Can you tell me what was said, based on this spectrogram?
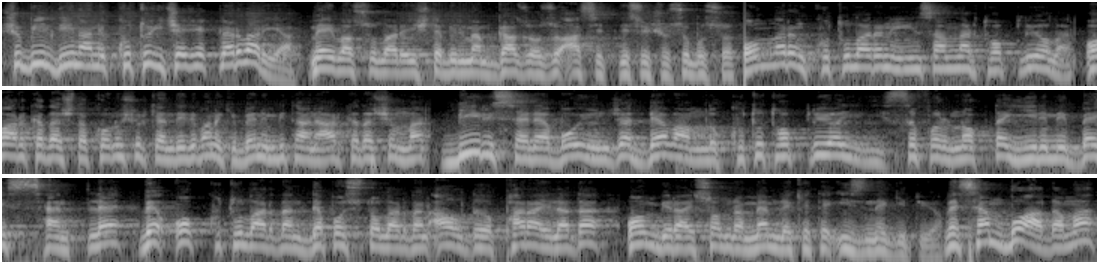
Şu bildiğin hani kutu içecekler var ya. Meyve suları işte bilmem gazozu, asitlisi, şusu busu. Onların kutularını insanlar topluyorlar. O arkadaşla konuşurken dedi bana ki benim bir tane arkadaşım var. Bir sene boyunca devamlı kutu topluyor 0.25 sentle ve o kutulardan, depozitolardan aldığı parayla da 11 ay sonra memlekete izne gidiyor. Ve sen bu adama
